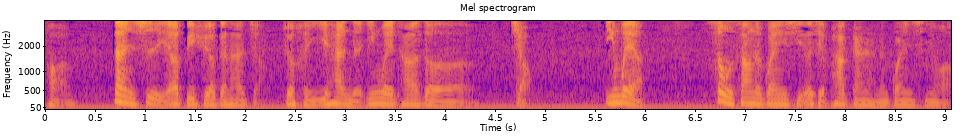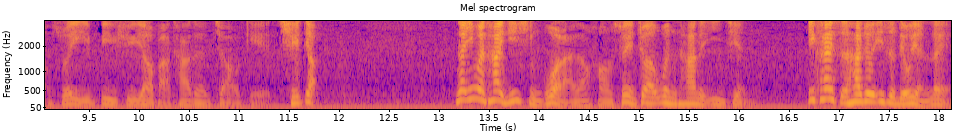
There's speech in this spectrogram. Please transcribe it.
好，但是也要必须要跟他讲，就很遗憾的，因为他的脚，因为啊受伤的关系，而且怕感染的关系哦，所以必须要把他的脚给切掉。那因为他已经醒过来了哈，所以就要问他的意见。一开始他就一直流眼泪，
